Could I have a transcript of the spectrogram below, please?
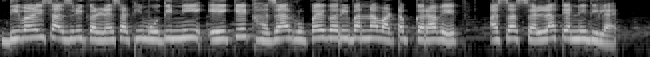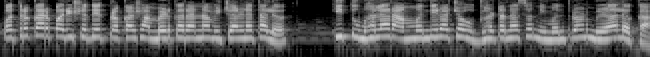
दिवाळी साजरी करण्यासाठी मोदींनी एक एक हजार रुपये गरिबांना वाटप करावेत असा सल्ला त्यांनी दिलाय. पत्रकार परिषदेत प्रकाश आंबेडकरांना विचारण्यात आलं की तुम्हाला राम मंदिराच्या उद्घाटनाचं निमंत्रण मिळालं का?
